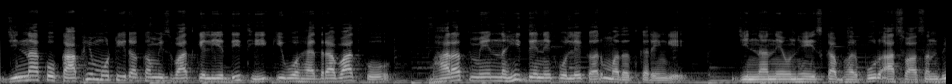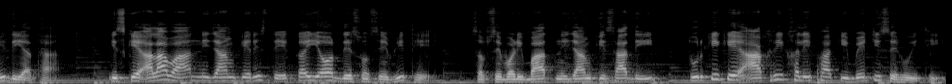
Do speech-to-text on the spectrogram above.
जिन्ना को काफ़ी मोटी रकम इस बात के लिए दी थी कि वो हैदराबाद को भारत में नहीं देने को लेकर मदद करेंगे। जिन्ना ने उन्हें इसका भरपूर आश्वासन भी दिया था। इसके अलावा निज़ाम के रिश्ते कई और देशों से भी थे। सबसे बड़ी बात निज़ाम की शादी तुर्की के आखिरी खलीफा की बेटी से हुई थी।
